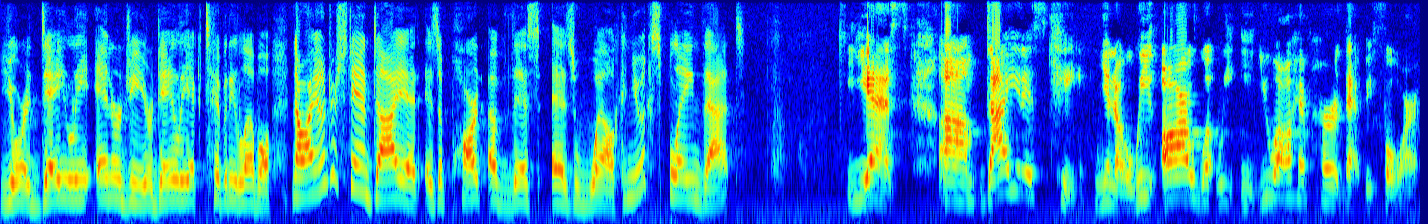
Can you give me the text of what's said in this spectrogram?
your daily energy, your daily activity level. Now, I understand diet is a part of this as well. Can you explain that? Yes, um, diet is key. You know, we are what we eat. You all have heard that before.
